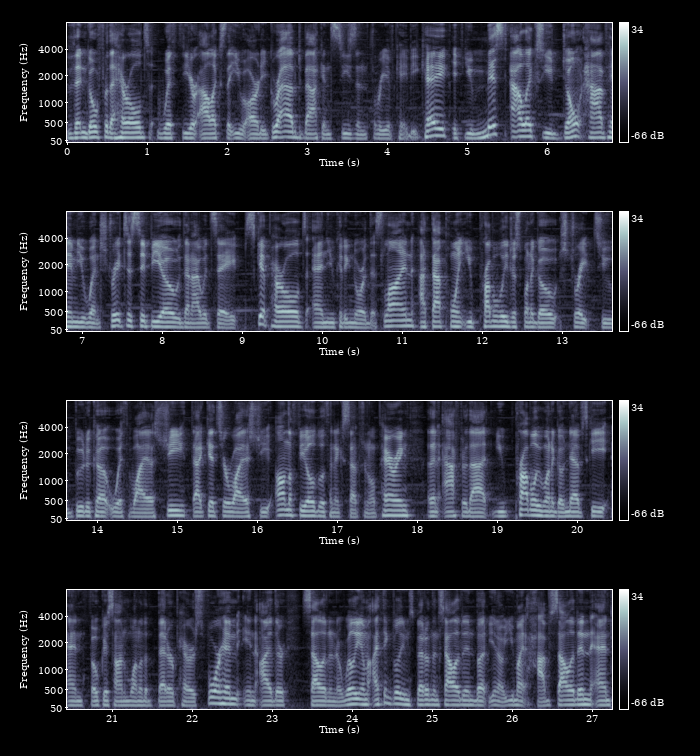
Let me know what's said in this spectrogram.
then go for the Harald with your Alex that you already grabbed back in season three of KvK if you missed Alex you don't have him you went straight to Scipio then I would say skip Harald and you could ignore this line. At that point you probably just want to go straight to Boudica with YSG that gets your YSG on the field with an exceptional pairing. And then after that you probably want to go Nevsky and focus on one of the better pairs for for him in either Saladin or William. I think William's better than Saladin but you know you might have Saladin. And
